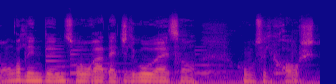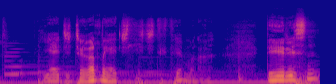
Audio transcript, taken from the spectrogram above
Монгол энд энэ суугаад ажилгүй байсан хүмүүс л их ховор шүү дээ. Яаж иж байгаа л нэг ажил хийждэг тийм манайха. Дээрээс нь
